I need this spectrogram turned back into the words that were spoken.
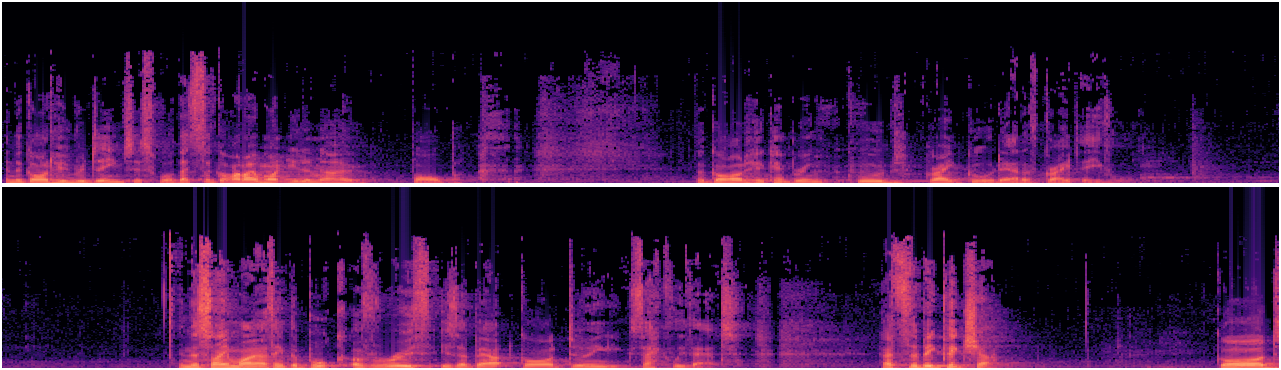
and the God who redeems this world. That's the God I want you to know, Bob. the God who can bring good, great good out of great evil. In the same way, I think the book of Ruth is about God doing exactly that. That's the big picture. God,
